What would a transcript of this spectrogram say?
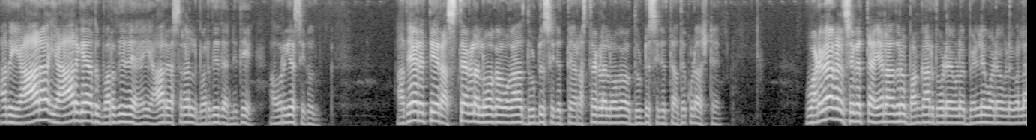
ಅದು ಯಾರ, ಯಾರಿಗೆ ಅದು ಬರೆದಿದೆ, ಯಾರ ಹೆಸರಲ್ಲಿ ಬರೆದಿದೆ ನಿಧಿ ಅವ್ರಿಗೆ ಸಿಗೋದು. ಅದೇ ರೀತಿ ರಸ್ತೆಗಳಲ್ಲಿ ಹೋಗೋವಾಗ ದುಡ್ಡು ಸಿಗುತ್ತೆ, ರಸ್ತೆಗಳಲ್ಲಿ ಹೋಗೋ ದುಡ್ಡು ಸಿಗುತ್ತೆ, ಅದು ಕೂಡ ಅಷ್ಟೇ. ಒಡವೆಗಳು ಸಿಗುತ್ತೆ, ಏನಾದರೂ ಬಂಗಾರದ ಒಡವೆಗಳು, ಬೆಳ್ಳಿ ಒಡವೆಗಳು, ಇವೆಲ್ಲ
